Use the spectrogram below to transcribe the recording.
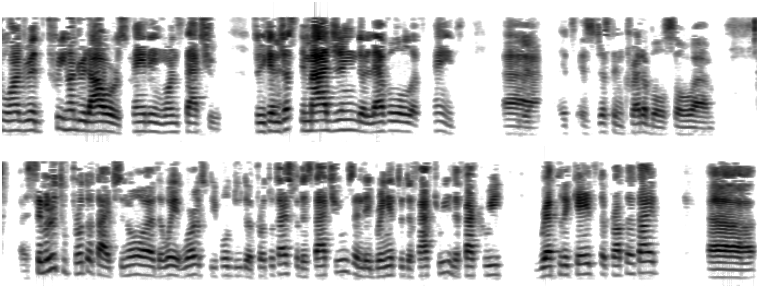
200, 300 hours painting one statue. So you can just imagine the level of paint. Uh, Yeah. it's, it's just incredible. So, um, uh, similar to prototypes, you know, uh, the way it works, people do the prototypes for the statues and they bring it to the factory and the factory replicates the prototype. Uh,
